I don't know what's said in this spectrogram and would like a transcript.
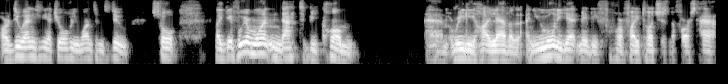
or do anything that you overly want them to do. So, like if we're wanting that to become um, really high level, and you only get maybe four or five touches in the first half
